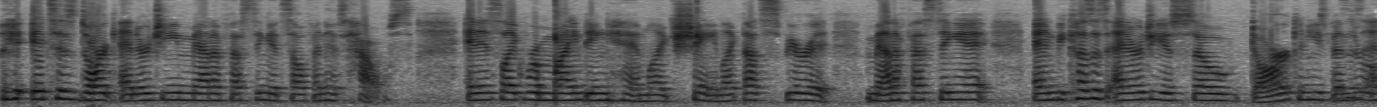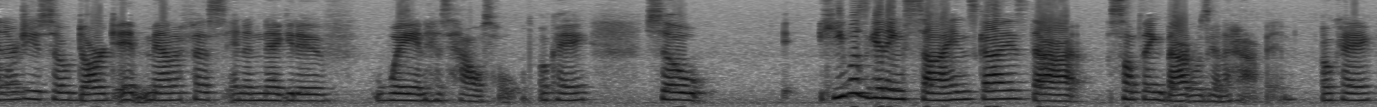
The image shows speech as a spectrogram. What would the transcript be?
It's his dark energy manifesting itself in his house. And it's like reminding him like shane like that spirit manifesting it. And because his energy is so dark and he's been his energy is so dark it manifests in a negative way in his household okay? So he was getting signs guys that something bad was going to happen okay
